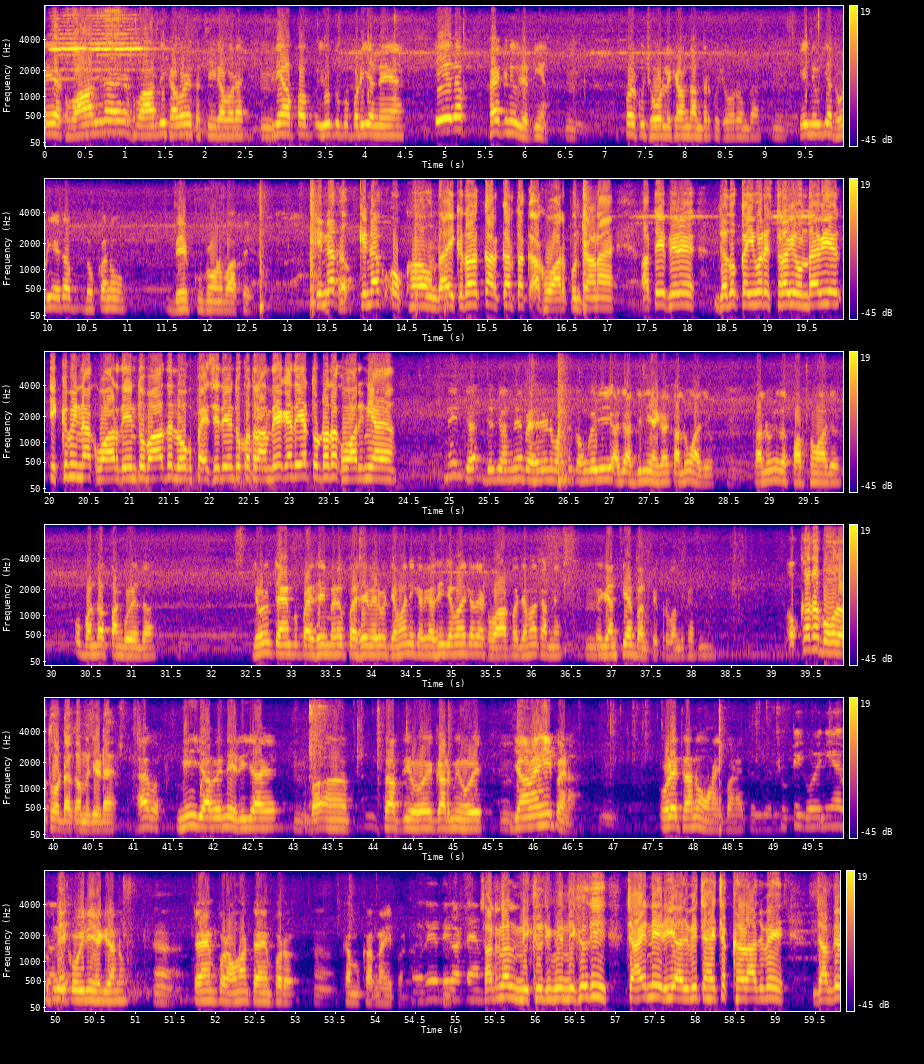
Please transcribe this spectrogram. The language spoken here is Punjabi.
ਇਹ ਅਖਬਾਰ ਜਿਹੜਾ ਹੈ ਅਖਬਾਰ ਦੀ ਖਬਰ ਹੈ ਸੱਚੀ ਖਬਰ ਹੈ। ਜਿਹੜੀਆਂ ਆਪਾਂ YouTube ਪੜ੍ਹੀ ਜਾਂਦੇ ਆ ਇਹ ਤਾਂ ਫੇਕ ਨਿਊਜ਼ ਦਿੱਤੀਆਂ ਪਰ ਕੁਝ ਹੋਰ ਲਿਖਿਆ ਹੁੰਦਾ ਅੰਦਰ ਕੁਝ ਹੋਰ ਹੁੰਦਾ। ਇਹ ਨਿਊਜ਼ਾਂ ਥੋੜੀਆਂ ਇਹ ਤਾਂ ਲੋਕਾਂ ਨੂੰ ਬੇਵਕੂਫ ਬਣਾਉਣ ਵਾਸਤੇ। ਕਿੰਨਾ ਕੁ ਕਿੰਨਾ ਕੁ ਔਖਾ ਹੁੰਦਾ ਹੈ? ਇੱਕ ਤਾਂ ਘਰ ਘਰ ਤੱਕ ਅਖਬਾਰ ਪਹੁੰਚਾਉਣਾ ਹੈ ਅਤੇ ਫਿਰ ਜਦੋਂ ਕਈ ਵਾਰ ਇਸ ਤਰ੍ਹਾਂ ਵੀ ਹੁੰਦਾ ਹੈ ਵੀ ਇੱਕ ਮਹੀਨਾ ਅਖਬਾਰ ਦੇਣ ਤੋਂ ਬਾਅਦ ਲੋਕ ਪੈਸੇ ਦੇਣ ਤੋਂ ਕਤਰਾਉਂਦੇ ਆ ਕਹਿੰਦੇ ਯਾਰ ਤੁਹਾਡਾ ਤਾਂ ਅਖਬਾਰ ਹੀ ਨਹੀਂ ਆਇਆ। ਨਹੀਂ ਜ- ਜੇ ਜਾਂਦੇ ਪੈਸੇ ਦੇਣ ਵਾਸਤੇ ਕਹੂੰਗੇ ਜੀ ਅੱਜ ਅੱਜ ਨਹੀਂ ਹੈਗਾ ਕੱਲ ਨੂੰ ਆ ਜਾਓ ਕੱਲ ਨੂੰ ਤਾਂ ਪਰਸੋਂ ਜਾਓ ਉਹ ਬੰਦਾ ਤੰਗ ਹੋ ਜਾਂਦਾ। ਜੇ ਉਹਨੂੰ ਟਾਈਮ 'ਤੇ ਪੈਸੇ ਨਹੀਂ ਮਿਲੇ ਪੈਸੇ ਮੇਰੇ ਕੋਲ ਜਮ੍ਹਾਂ ਨਹੀਂ ਕਰੇਗਾ ਅਸੀਂ ਜਮ੍ਹਾਂ ਕਰਦੇ ਅਖਬਾਰ 'ਪਰ ਜਮ੍ਹਾਂ ਕਰਨੇ। ਤੇ ਏਜੰਸੀਆਂ ਬੰਦ ਤੇ ਪ੍ਰਬੰਧ ਕਰਨੀਆਂ। ਔਖਾ ਤਾਂ ਬਹੁਤ ਆ ਤੁਹਾਡਾ ਕੰਮ ਜਿਹੜਾ ਹੈ। ਹੈ ਵਾ, ਮੀਂਹ ਜਾਵੇ ਹਨੇਰੀ ਜਾਏ ਬ- ਅਹ ਸਰਦੀ ਹੋਏ ਗਰਮੀ ਹੋਏ ਜਾਣਾ ਹੀ ਪੈਣਾ। ਉਹਦੇ ਤੁਹਾਨੂੰ ਆਉਣਾ ਹੀ ਪੈਣਾ ਇੱਥੇ। ਛੁੱਟੀ ਕੋਈ ਨਹੀਂ ਹੈ ਛੁੱਟੀ ਕੋਈ ਨਹੀਂ ਹੈਗੀ ਸਾਨੂੰ। ਹਾਂ। ਟਾਈਮ ਪਰ ਆਉਣਾ ਟਾਈਮ ਪਰ ਕੰਮ ਕਰਨਾ ਹੀ ਪੈਣਾ। ਰੇ ਦੇਗਾ ਟਾਈਮ ਸਾਡੇ ਨਾਲ ਨਿਖਿਲ ਜੀ ਵੀ ਨਿਖਿਲ ਜੀ ਚਾਹੇ ਹਨੇਰੀ ਆ ਜਾਵੇ ਚਾਹੇ ਝੱਖੜ ਆ ਜਾਵੇ ਜਾਂਦੇ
